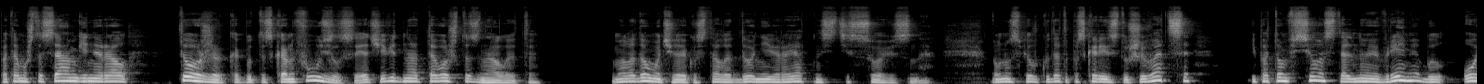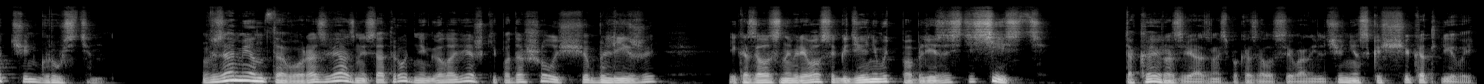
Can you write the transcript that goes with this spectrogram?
потому что сам генерал тоже как будто сконфузился, и очевидно от того, что знал это. Молодому человеку стало до невероятности совестно. Он успел куда-то поскорее стушеваться – и потом все остальное время был очень грустен. Взамен того развязный сотрудник головешки подошел еще ближе и, казалось, намеревался где-нибудь поблизости сесть. Такая развязанность показалась Ивану Ильичу несколько щекотливой.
